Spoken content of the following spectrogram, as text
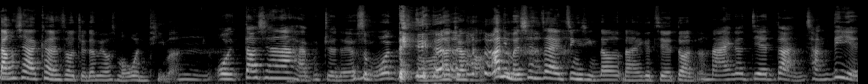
当下看的时候觉得没有什么问题嘛。嗯，我到现在还不觉得有什么问题。那就好。啊，你们现在进行到哪一个阶段呢？哪一个阶段？场地也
